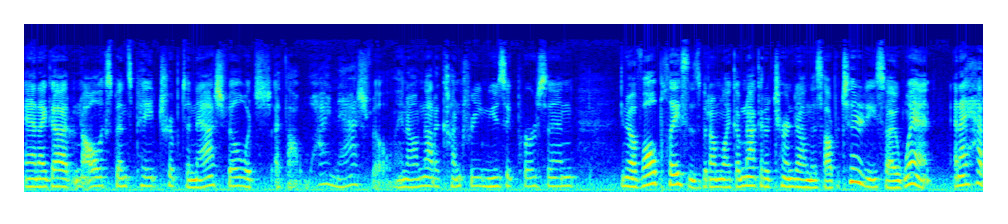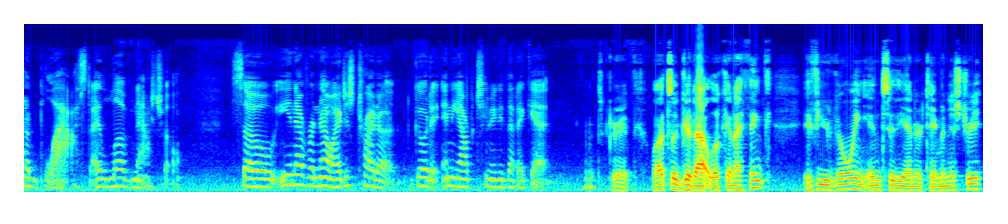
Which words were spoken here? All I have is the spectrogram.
And I got an all expense paid trip to Nashville, which I thought, why Nashville? You know, I'm not a country music person you know, of all places, but I'm like, I'm not going to turn down this opportunity. So I went and I had a blast. I love Nashville. So you never know. I just try to go to any opportunity that I get. That's great. Well, that's a good outlook. And I think if you're going into the entertainment industry,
